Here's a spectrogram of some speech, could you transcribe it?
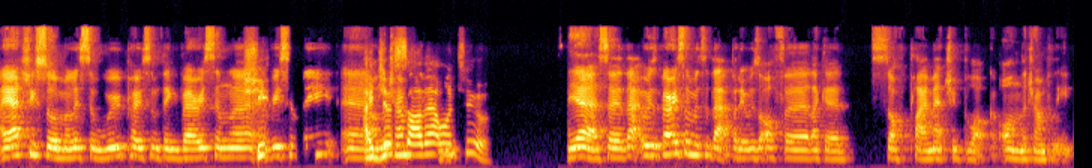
I actually saw Melissa Wu post something very similar she, recently. Uh, I just saw that one too. Yeah, so that was very similar to that, but it was off a like a soft plyometric block on the trampoline.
